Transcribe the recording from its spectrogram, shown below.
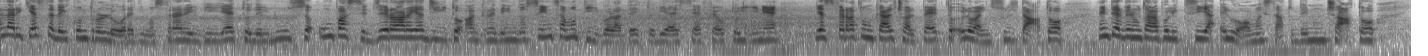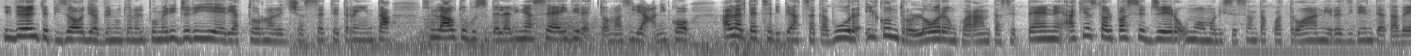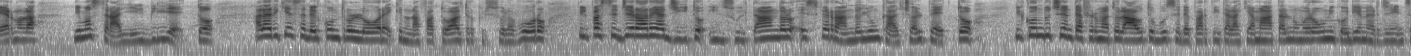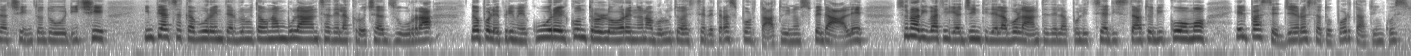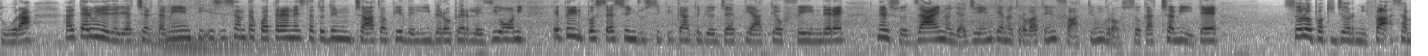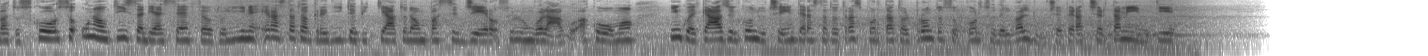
Alla richiesta del controllore di mostrare il biglietto del bus, un passeggero ha reagito aggredendo senza motivo l'addetto di ASF Autolinee. Gli ha sferrato un calcio al petto e lo ha insultato. È intervenuta la polizia e l'uomo è stato denunciato. Il violento episodio è avvenuto nel pomeriggio di ieri attorno alle 17.30 sull'autobus della linea 6 diretto a Maslianico. All'altezza di piazza Cavour, il controllore, un 47enne, ha chiesto al passeggero, un uomo di 64 anni residente a Tavernola, di mostrargli il biglietto. Alla richiesta del controllore, che non ha fatto altro che il suo lavoro, il passeggero ha reagito insultandolo e sferrandogli un calcio al petto. Il conducente ha fermato l'autobus ed è partita la chiamata al numero unico di emergenza 112. In piazza Cavour è intervenuta un'ambulanza della Croce Azzurra. Dopo le prime cure, il controllore non ha voluto essere trasportato in ospedale. Sono arrivati gli agenti della volante della Polizia di Stato di Como e il passeggero è stato portato in questura. Al termine degli accertamenti, il 64enne è stato denunciato a piede libero per lesioni e per il possesso ingiustificato di oggetti atti a offendere. Nel suo zaino gli agenti hanno trovato infatti un grosso cacciavite. Solo pochi giorni fa, sabato scorso, un autista di SF Autoline era stato aggredito e picchiato da un passeggero sul lungolago a Como. In quel caso il conducente era stato trasportato al pronto soccorso del Valduce per accertamenti.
